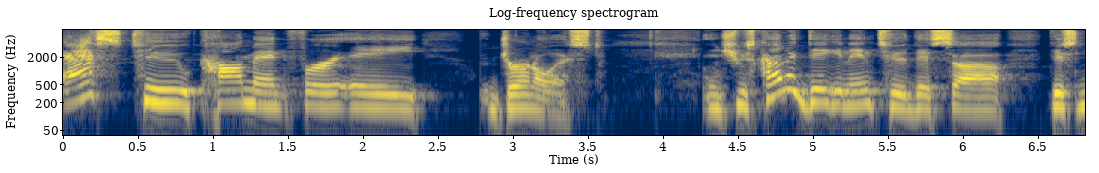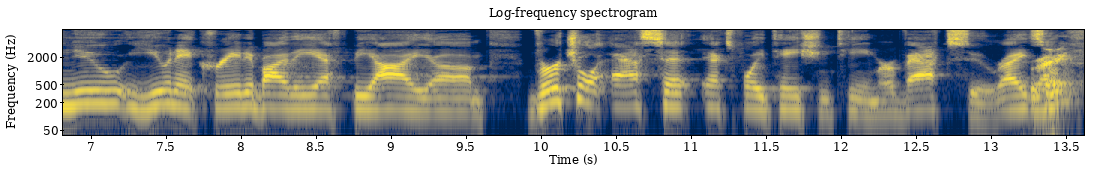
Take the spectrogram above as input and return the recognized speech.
asked to comment for a journalist and she was kind of digging into this uh, this new unit created by the FBI, um, Virtual Asset Exploitation Team or VAXU, right? right? So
